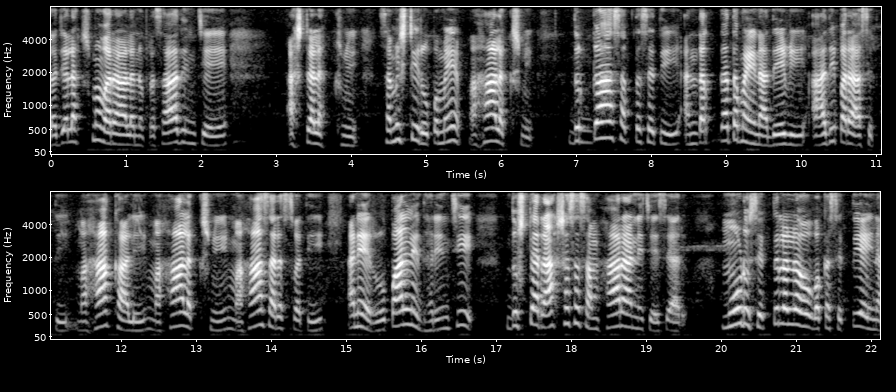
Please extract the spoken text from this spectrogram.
గజలక్ష్మవరాలను ప్రసాదించే అష్టలక్ష్మి సమిష్టి రూపమే మహాలక్ష్మి. దుర్గా సప్తశతి అంతర్గతమైన దేవి ఆదిపరాశక్తి మహాకాళి మహాలక్ష్మి మహాసరస్వతి అనే రూపాల్ని ధరించి దుష్ట రాక్షస సంహారాన్ని చేశారు. మూడు శక్తులలో ఒక శక్తి అయిన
